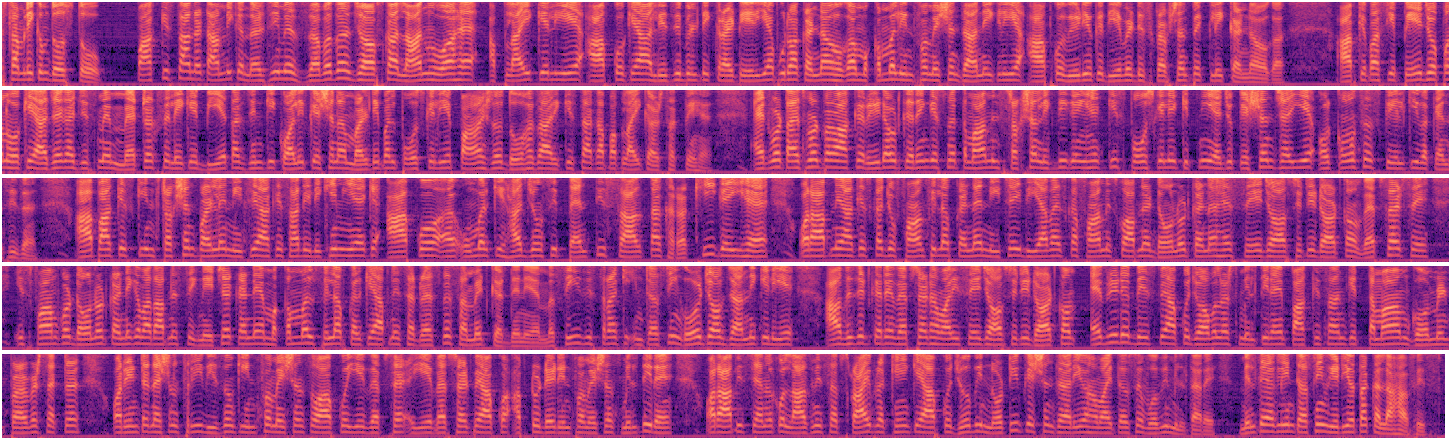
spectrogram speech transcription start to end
अस्सलाम दोस्तों। Pakistan atomic energy में ज़बरदस्त जॉब्स का ऐलान हुआ है। अप्लाई के लिए आपको क्या एलिजिबिलिटी क्राइटेरिया पूरा करना होगा? मुकम्मल इन्फॉर्मेशन जानने के लिए आपको वीडियो के दिए हुए डिस्क्रिप्शन पे क्लिक करना होगा। आपके पास ये पेज ओपन होके आ जाएगा, जिसमें मैट्रिक से लेके बीए तक जिनकी क्वालिफिकेशन है मल्टीपल पोस्ट के लिए पाँच दो दो हज़ार इक्कीस तक आप अप्लाई कर सकते हैं। एडवर्टाइजमेंट पर आकर रीड आउट करेंगे, इसमें तमाम इंस्ट्रक्शन लिख दी गई हैं, किस पोस्ट के लिए कितनी एजुकेशन चाहिए और कौन सा स्केल की वैकेंसीज़ हैं। आप आके इसकी इंस्ट्रक्शन पढ़ लें, नीचे आके सारी लिखी हुई है कि आपको उम्र की हद जो सी पैंतीस साल तक रखी गई है और आपने आके इसका जो फॉर्म फिलअप करना है, नीचे ही दिया हुआ है, इसका फॉर्म इसको आपने डाउनलोड करना है से job city dot com website से। इस फॉर्म को डाउनलोड करने के बाद आपने सिग्नेचर करने हैं, मकम्मल फिलअप करके आपने इस एड्रेस पर सबमिट कर देने हैं। मसीज, इस तरह की इंटरेस्टिंग और जॉब जानने के लिए आप विज़िट करें वेबसाइट हमारी से job city dot com every day base पे आपको जॉब अलर्ट्स मिलती रहें। पाकिस्तान के तमाम गवर्नमेंट प्राइवेट सेक्टर और इंटरनेशनल फ्री वीज़ों की इन्फॉर्मेशन तो आपको ये वेबसाइट ये वेबसाइट पे आपको अप टू डेट इन्फॉर्मेशन मिलती रहें। और आप इस चैनल को लाजमी सब्सक्राइब रखें कि आपको जो भी नोटिफिकेशन जारी हो हमारी तरफ़ से वो भी मिलता रहे। मिलते हैं अगली इंटरेस्टिंग वीडियो तक। अल्लाह हाफिज़।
